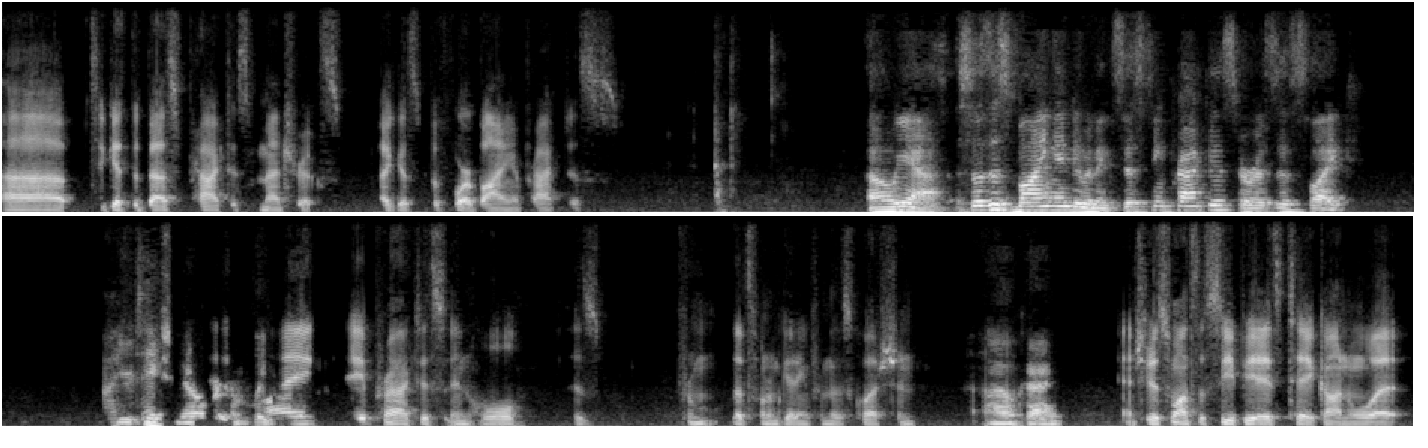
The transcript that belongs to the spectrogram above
uh, to get the best practice metrics, I guess, before buying a practice? Oh yeah. So is this buying into an existing practice, or is this like you're taking over completely? Buying a practice in whole is from that's what I'm getting from this question. Okay. And she just wants the CPA's take on what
